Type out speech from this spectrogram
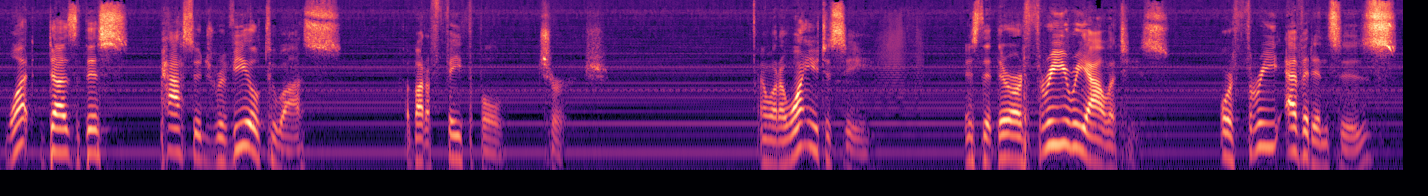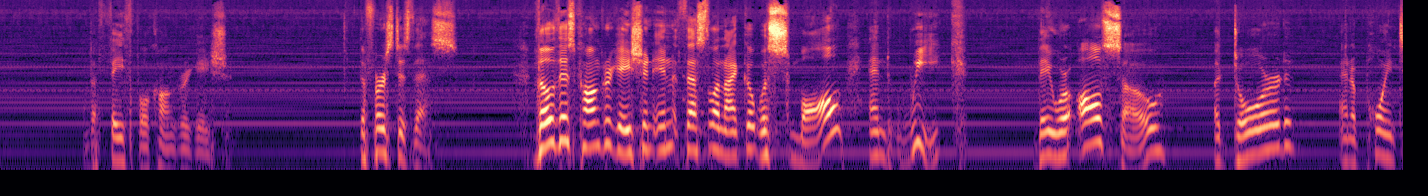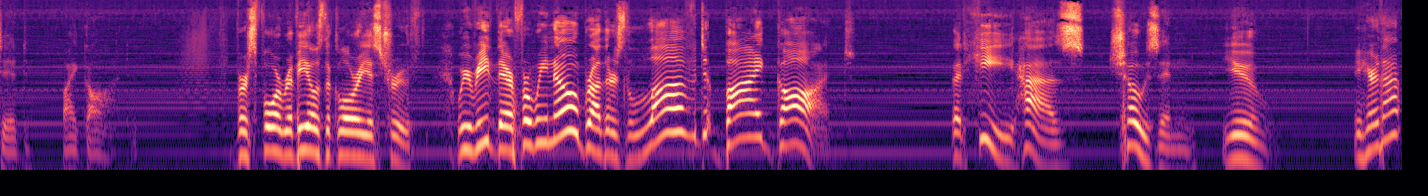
What does this passage reveal to us about a faithful church? And what I want you to see is that there are three realities or three evidences of a faithful congregation. The first is this though this congregation in Thessalonica was small and weak, they were also adored and appointed by God. Verse 4 reveals the glorious truth. We read Therefore, we know, brothers, loved by God, that He has chosen you. You hear that?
